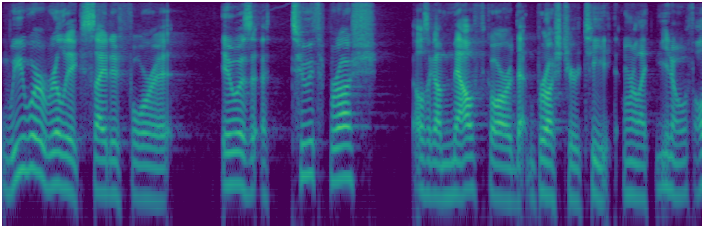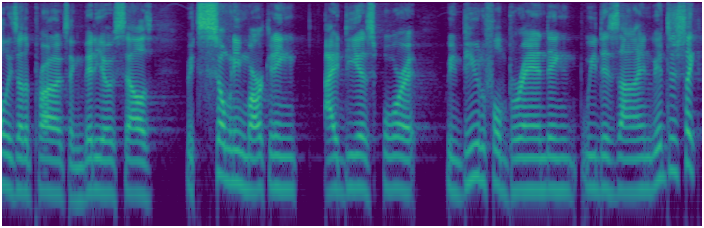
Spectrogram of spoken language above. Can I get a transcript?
we were really excited for it. It was a toothbrush. It was like a mouth guard that brushed your teeth. And we're like, you know, with all these other products like video cells, we had so many marketing ideas for it. We had beautiful branding. We designed. We had just like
